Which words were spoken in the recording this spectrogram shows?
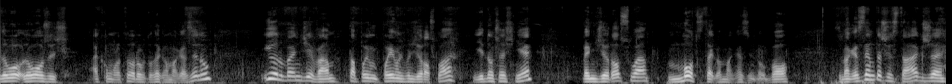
doło- dołożyć akumulatorów do tego magazynu i on będzie Wam, ta pojem- pojemność będzie rosła, jednocześnie będzie rosła moc tego magazynu, bo z magazynem też jest tak, że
